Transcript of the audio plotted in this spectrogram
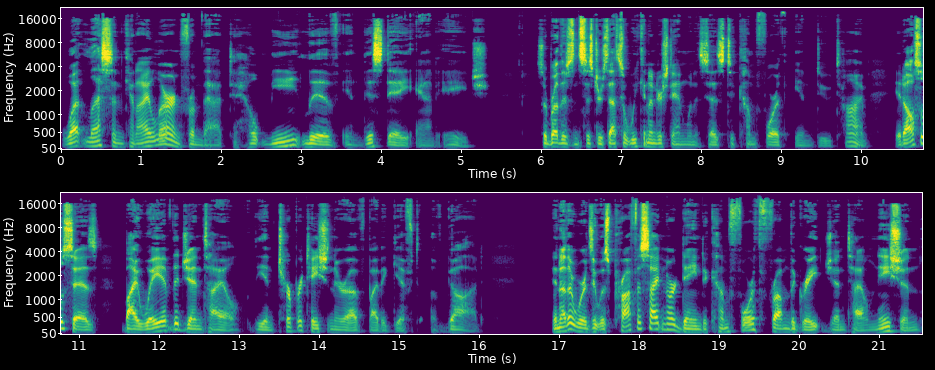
What lesson can I learn from that to help me live in this day and age? So, brothers and sisters, that's what we can understand when it says to come forth in due time. It also says, by way of the Gentile, the interpretation thereof by the gift of God. In other words, it was prophesied and ordained to come forth from the great Gentile nation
